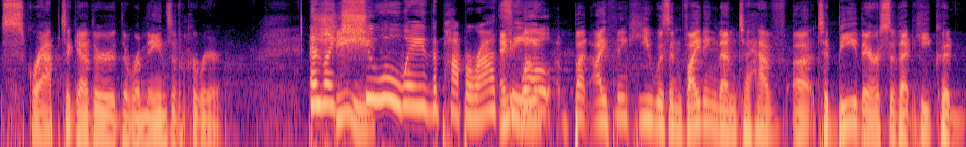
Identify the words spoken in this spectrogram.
scrap together the remains of a career. and like She- shoo away the paparazzi. And well, but I think he was inviting them to have uh, to be there so that he could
